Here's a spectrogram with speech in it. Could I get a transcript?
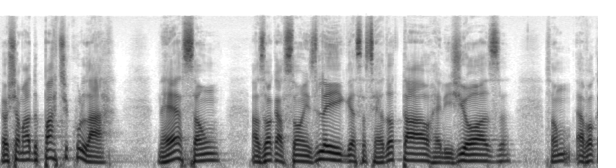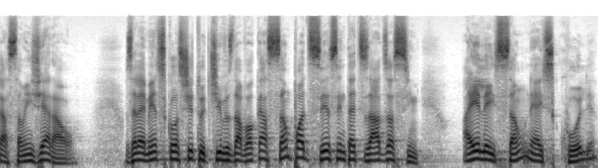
é o chamado particular, né? São as vocações leiga, sacerdotal, religiosa, são a vocação em geral. Os elementos constitutivos da vocação podem ser sintetizados assim: a eleição, né, a escolha,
